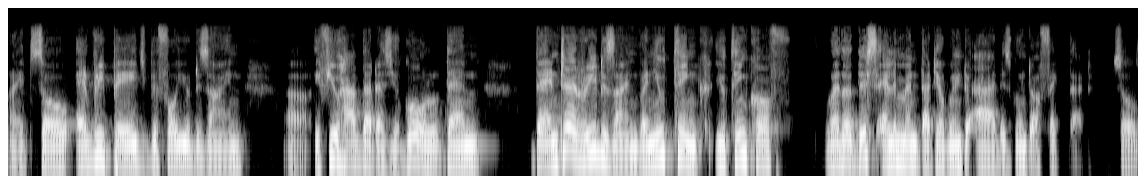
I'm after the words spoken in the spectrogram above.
right? So every page before you design, uh, if you have that as your goal, then the entire redesign, when you think, you think of whether this element that you're going to add is going to affect that. So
